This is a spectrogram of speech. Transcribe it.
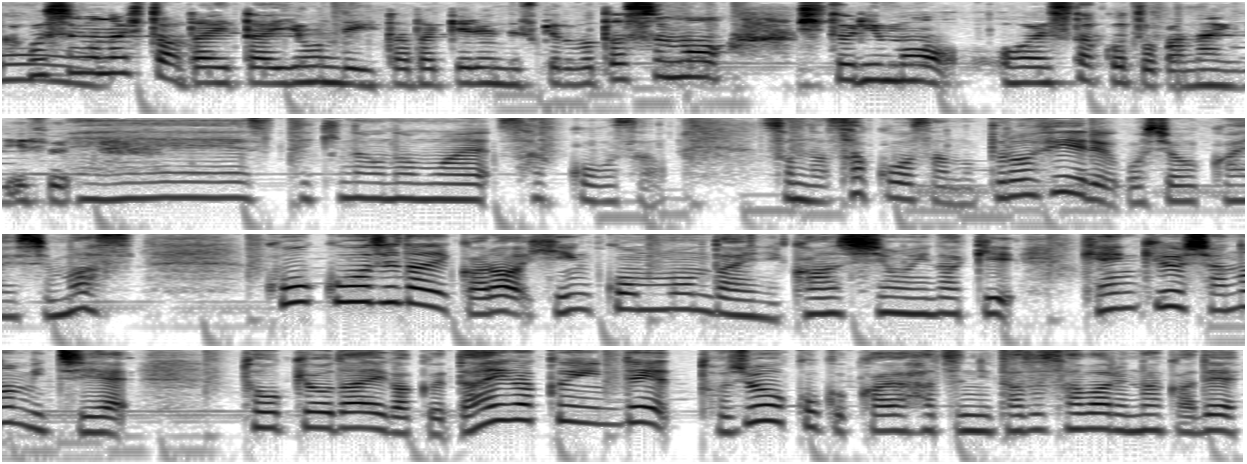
鹿児島の人は大体読んでいただけるんですけど私も一人もお会いしたことがないです。へえ素敵なお名前佐藤さん。そんな佐藤さんのプロフィールご紹介します。高校時代から貧困問題に関心を抱き研究者の道へ。東京大学大学院で途上国開発に携わる中で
